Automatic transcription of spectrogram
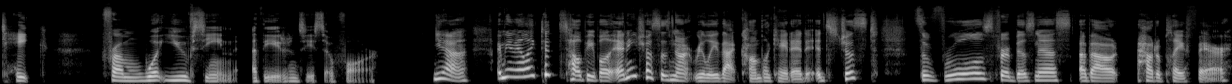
take from what you've seen at the agency so far? Yeah. I mean, I like to tell people antitrust is not really that complicated. It's just the rules for business about how to play fair.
